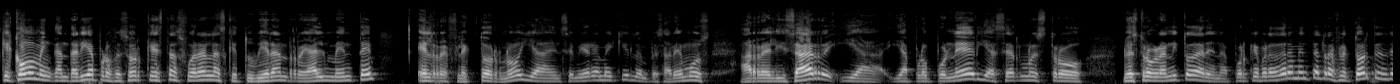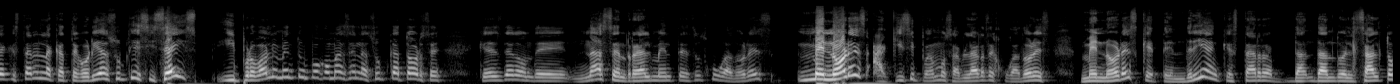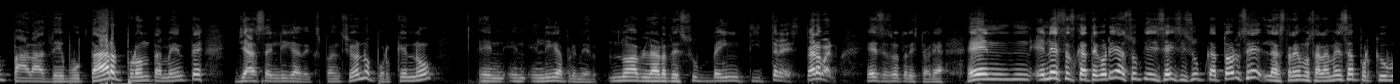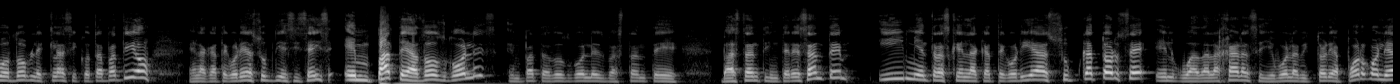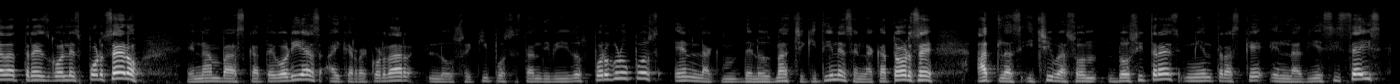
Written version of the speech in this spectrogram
que como me encantaría, profesor, que estas fueran las que tuvieran realmente el reflector, ¿no? Ya en Semillero MX lo empezaremos a realizar y a, y a proponer y a hacer nuestro, nuestro granito de arena, porque verdaderamente el reflector tendría que estar en la categoría sub-16 y probablemente un poco más en la sub-14, que es de donde nacen realmente esos jugadores menores. Aquí sí podemos hablar de jugadores menores que tendrían que estar dando el salto para debutar prontamente, ya sea en liga de expansión o, ¿por qué no?, en, en, Liga Premier. No hablar de sub-23. Pero bueno, esa es otra historia. En, en estas categorías, sub-16 y sub-14, las traemos a la mesa porque hubo doble clásico tapatío. En la categoría sub-16, empate a dos goles. Empate a dos goles bastante, bastante interesante. Y mientras que en la categoría sub-14, el Guadalajara se llevó la victoria por goleada, tres goles por cero en ambas categorías. Hay que recordar, los equipos están divididos por grupos. En la de los más chiquitines, en la 14, Atlas y Chivas son 2 y 3, mientras que en la 16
